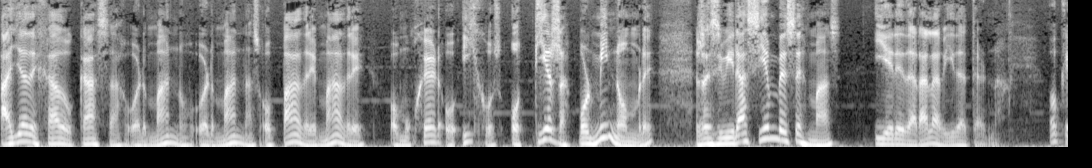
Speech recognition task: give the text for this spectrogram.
haya dejado casas o hermanos o hermanas o padre, madre o mujer o hijos o tierras por mi nombre, recibirá cien veces más y heredará la vida eterna. Ok,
